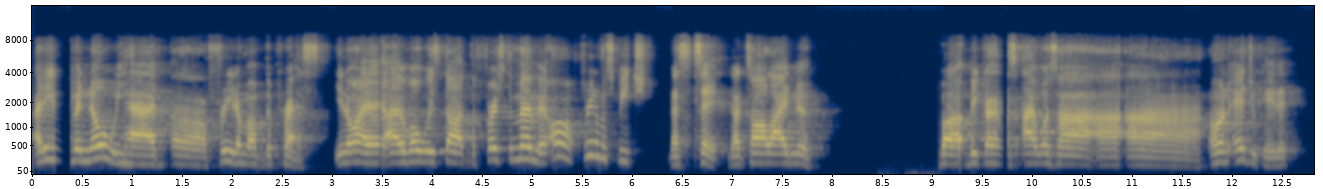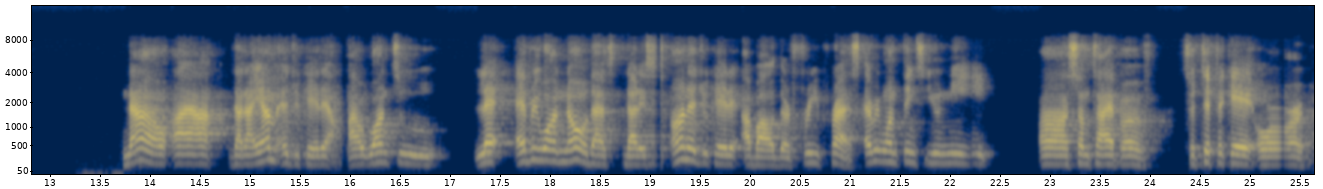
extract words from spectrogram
I didn't even know we had uh, freedom of the press. You know, I, I've always thought the First Amendment, oh, freedom of speech. That's it. That's all I knew. But because I was uh, uh, uh, uneducated, now I, that I am educated, I want to let everyone know that that is uneducated about their free press. Everyone thinks you need uh, some type of certificate or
